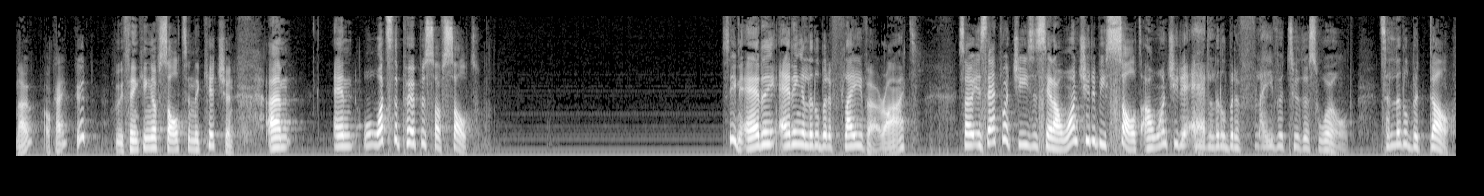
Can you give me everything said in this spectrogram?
No? Okay, good. We're thinking of salt in the kitchen. Um, and what's the purpose of salt? See, adding, adding a little bit of flavor, right? So, is that what Jesus said? I want you to be salt. I want you to add a little bit of flavor to this world. It's a little bit dull.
